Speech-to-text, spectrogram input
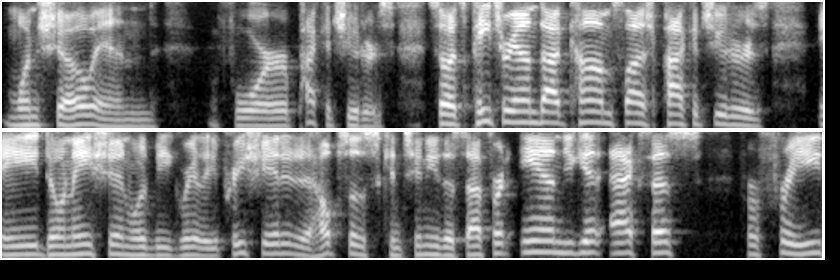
one show and for pocket shooters. So it's patreon.com slash pocket shooters. A donation would be greatly appreciated. It helps us continue this effort and you get access for free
